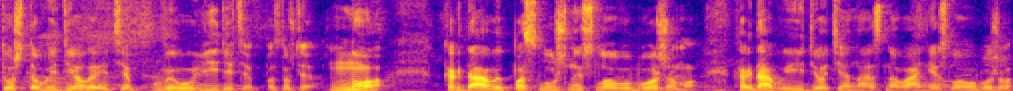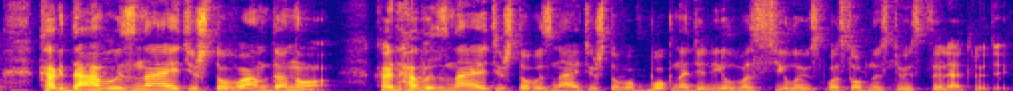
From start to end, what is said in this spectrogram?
то, что вы делаете, вы увидите. Послушайте, но когда вы послушны Слову Божьему, когда вы идете на основании Слова Божьего, когда вы знаете, что вам дано, когда вы знаете, что вы знаете, что Бог наделил вас силой и способностью исцелять людей.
